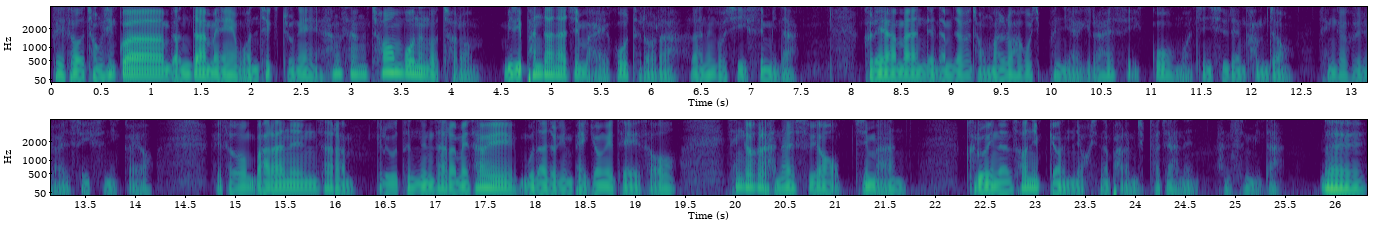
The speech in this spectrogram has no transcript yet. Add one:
그래서 정신과 면담의 원칙 중에 항상 처음 보는 것처럼 미리 판단하지 말고 들어라 라는 것이 있습니다. 그래야만 내담자가 정말로 하고 싶은 이야기를 할 수 있고 뭐 진실된 감정, 생각을 알 수 있으니까요. 그래서 말하는 사람 그리고 듣는 사람의 사회 문화적인 배경에 대해서 생각을 안 할 수야 없지만 그로 인한 선입견 역시나 바람직하지 않은, 않습니다. 네.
